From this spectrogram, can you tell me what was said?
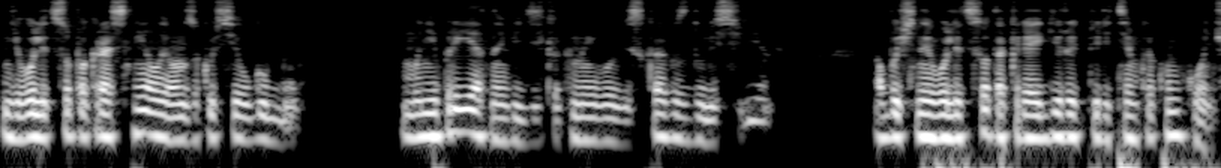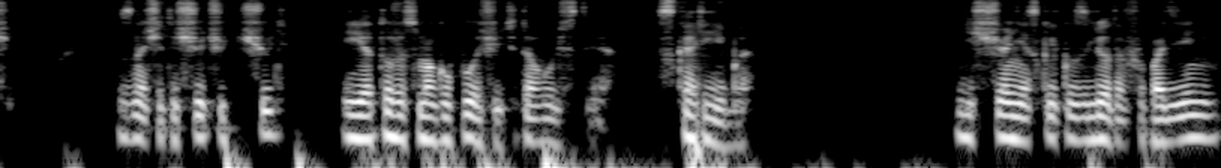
Его лицо покраснело, и он закусил губу. Мне приятно видеть, как на его висках вздулись вены. Обычно его лицо так реагирует перед тем, как он кончит. Значит, еще чуть-чуть, и я тоже смогу получить удовольствие. Скорее бы. Еще несколько взлетов и падений.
